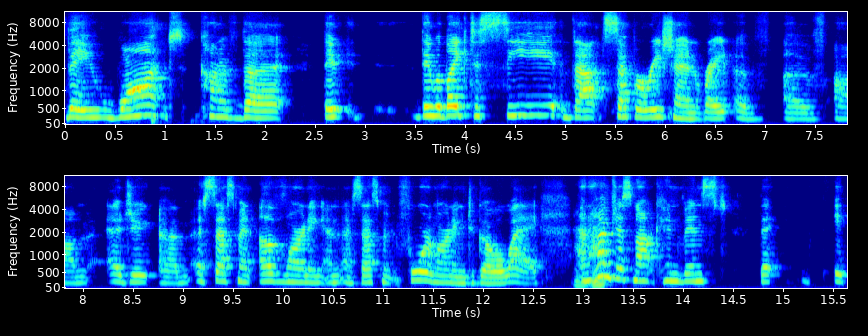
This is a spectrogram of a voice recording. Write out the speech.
they want kind of the they they would like to see that separation, right, of of um, edu- um, assessment of learning and assessment for learning to go away. And Mhm. I'm just not convinced that it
